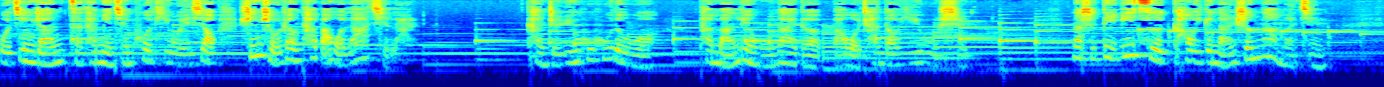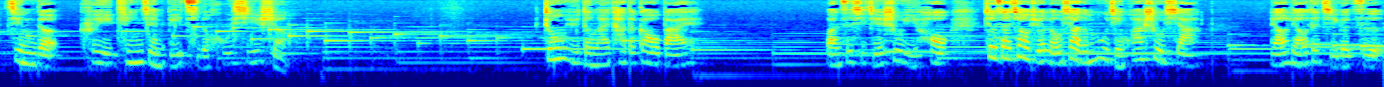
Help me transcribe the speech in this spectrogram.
我竟然在他面前破涕为笑，伸手让他把我拉起来。看着晕乎乎的我，他满脸无奈地把我搀到医务室。那是第一次靠一个男生那么近，近的可以听见彼此的呼吸声。终于等来他的告白。晚自习结束以后，就在教学楼下的木槿花树下，寥寥的几个字。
